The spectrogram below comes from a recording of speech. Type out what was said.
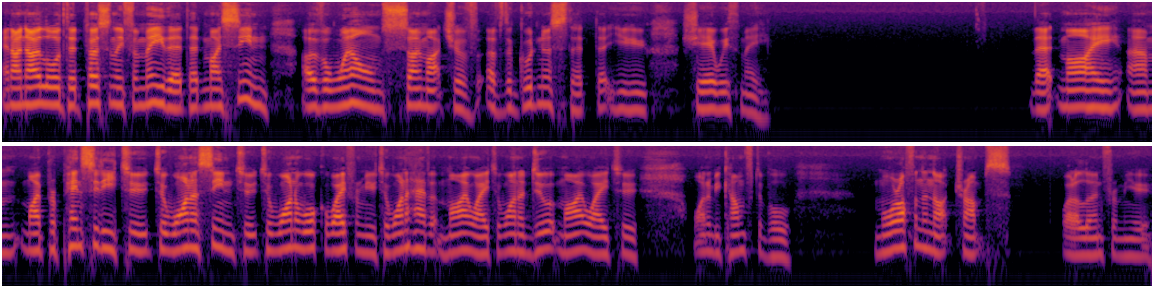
And I know, Lord, that personally for me, that, that my sin overwhelms so much of, of the goodness that, that you share with me. That my, um, my propensity to, to want to sin, to, to want to walk away from you, to want to have it my way, to want to do it my way, to, want to be comfortable, more often than not trumps what I learn from you.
